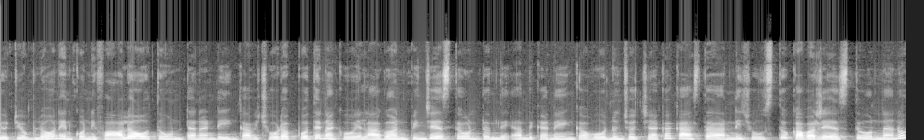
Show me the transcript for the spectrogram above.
యూట్యూబ్లో నేను కొన్ని ఫాలో అవుతూ ఉంటానండి. ఇంకా అవి చూడకపోతే నాకు ఎలాగో అనిపించేస్తూ ఉంటుంది. అందుకనే ఇంకా ఊరు నుంచి వచ్చాక కాస్త అన్నీ చూస్తూ కవర్ చేస్తూ ఉన్నాను.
